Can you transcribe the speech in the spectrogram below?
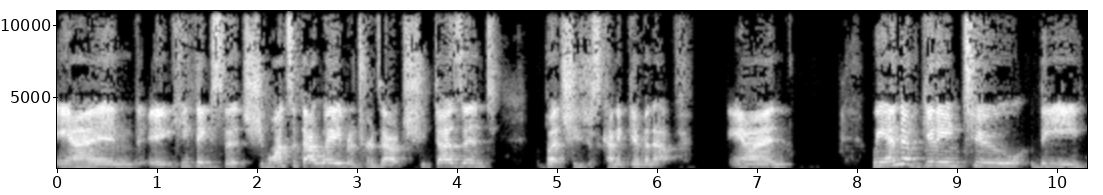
And it, he thinks that she wants it that way, but it turns out she doesn't. But she's just kind of given up and we end up getting to the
